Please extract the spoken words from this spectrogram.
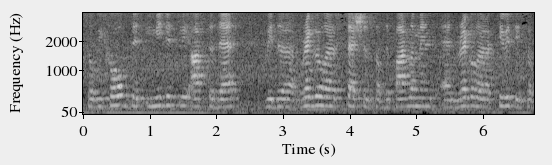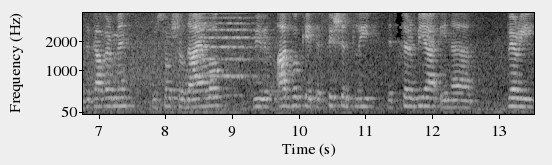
So we hope that immediately after that, with the regular sessions of the parliament and regular activities of the government through social dialogue, we will advocate efficiently that Serbia in a very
